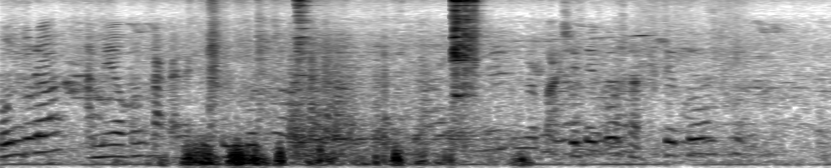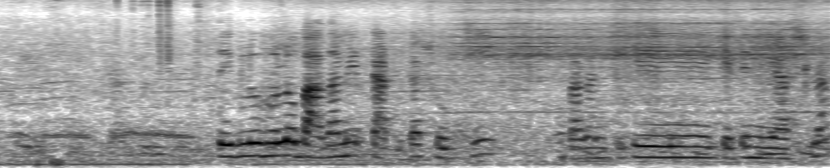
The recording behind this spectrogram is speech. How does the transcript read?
বন্ধুরা, আমি এখন কাটাকাটি শুরু করছি। পাশে থেকো, সাথে থেকো। তো এগুলো হলো বাগানের টাটকা সবজি। বাগান থেকে কেটে নিয়ে আসলাম।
